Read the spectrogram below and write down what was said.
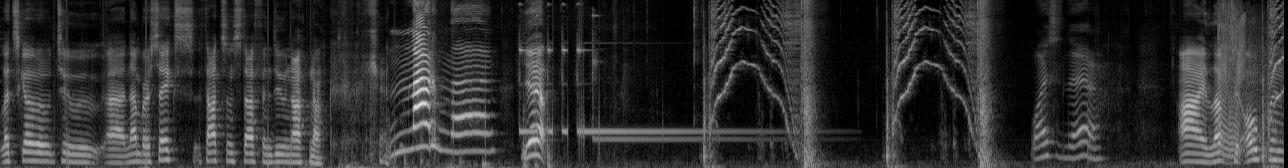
let's go to uh, number six, thoughts and stuff, and do knock knock. Okay. Knock knock. Yeah. What's there? I love to open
